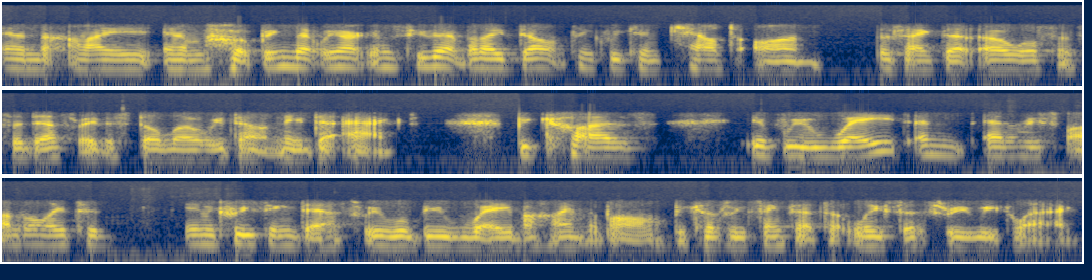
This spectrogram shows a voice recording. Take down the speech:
and i am hoping that we aren't going to see that but i don't think we can count on the fact that oh well since the death rate is still low we don't need to act. Because if we wait and, and respond only to increasing deaths we will be way behind the ball because we think that's at least a three week lag.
